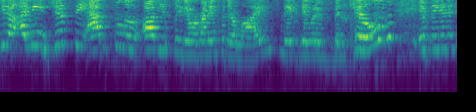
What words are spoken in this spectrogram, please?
You know, I mean, just the absolute, obviously they were running for their lives. They, they would have been killed if they didn't.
